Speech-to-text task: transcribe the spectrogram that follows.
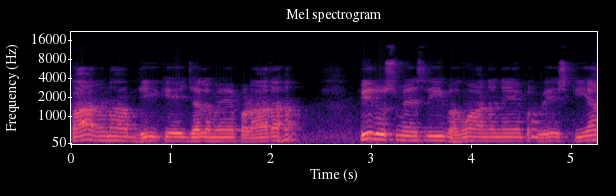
कारणाब्धि के जल में पड़ा रहा। फिर उसमें श्री भगवान ने प्रवेश किया।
